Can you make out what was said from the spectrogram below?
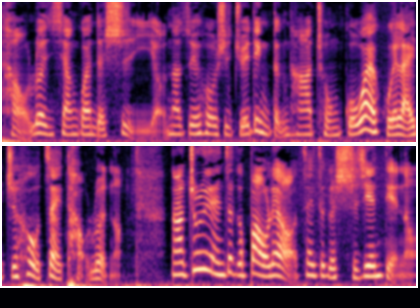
讨论相关的事宜哦。那最后是决定等他从国外回来之后再讨论哦。那朱立伦这个爆料在这个时间点哦。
